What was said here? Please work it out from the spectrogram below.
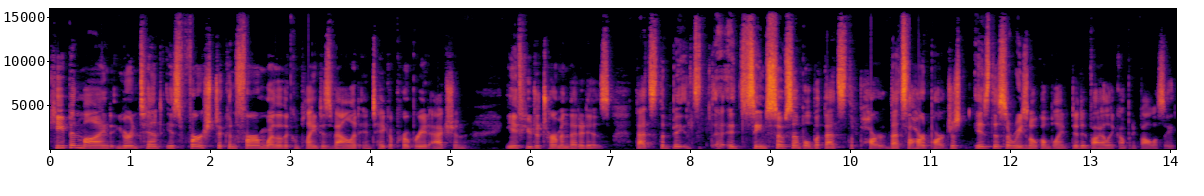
Keep in mind your intent is first to confirm whether the complaint is valid and take appropriate action if you determine that it is. That's the big it seems so simple, but that's the part that's the hard part. Just is this a reasonable complaint? Did it violate company policy?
